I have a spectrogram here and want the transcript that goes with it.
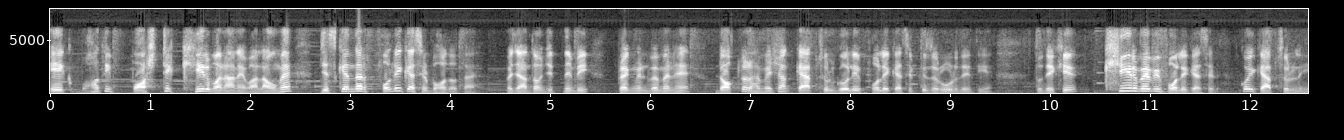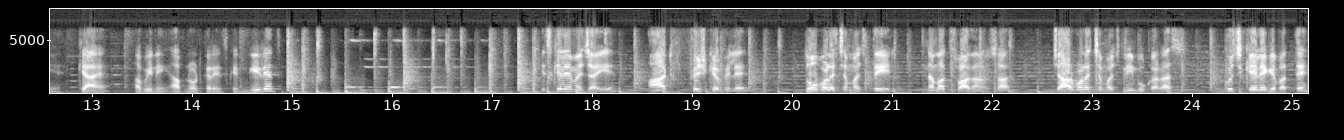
एक बहुत ही पौष्टिक खीर बनाने वाला हूँ मैं, जिसके अंदर फोलिक एसिड बहुत होता है। मैं जानता हूँ जितने भी प्रेग्नेंट वुमेन हैं डॉक्टर हमेशा कैप्सूल गोली फोलिक एसिड की ज़रूर देती है। तो देखिए, खीर में भी फोलिक एसिड कोई कैप्सूल नहीं है। क्या है? अभी नहीं, आप नोट करें इसके इंग्रेडिएंट्स इसके लिए हमें चाहिए आठ फ़िश के फिले दो बड़े चम्मच तेल नमक स्वादानुसार चार बड़े चम्मच नींबू का रस, कुछ केले के पत्ते,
